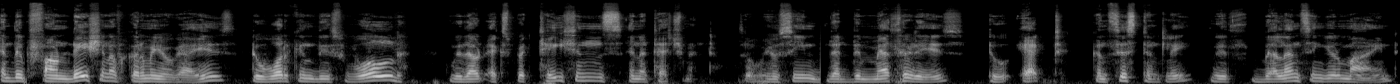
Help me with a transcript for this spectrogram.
And the foundation of Karma Yoga is to work in this world without expectations and attachment. So we have seen that the method is to act consistently with balancing your mind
